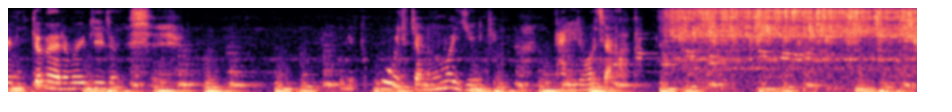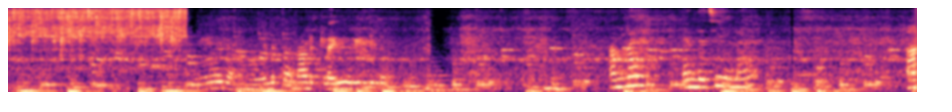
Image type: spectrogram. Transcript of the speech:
എണീക്കാൻ നേരം വൈകിയില്ല. വിളിക്കാനൊന്നും വയ്യ എനിക്ക്. തലയിൽ അമ്മ എന്താ ചെയ്യണേ? ആ.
